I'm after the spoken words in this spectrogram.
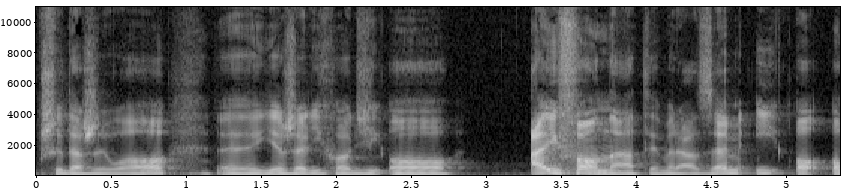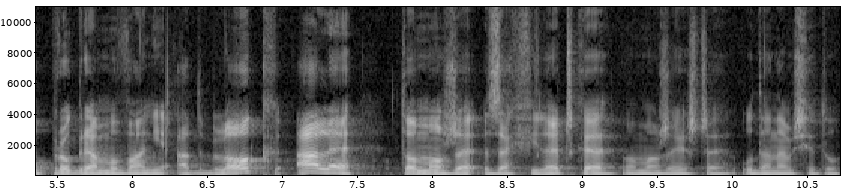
przydarzyło, y, jeżeli chodzi o iPhone'a tym razem i o oprogramowanie AdBlock, ale to może za chwileczkę, bo może jeszcze uda nam się tu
